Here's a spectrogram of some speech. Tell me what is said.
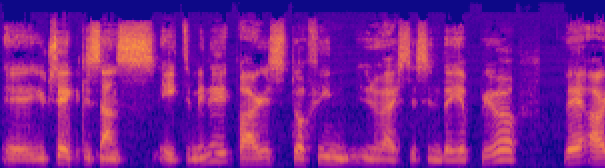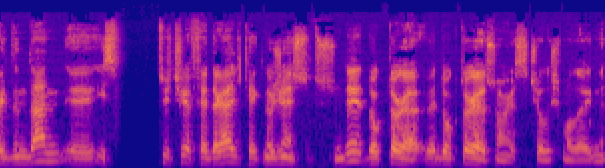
e, yüksek lisans eğitimini Paris Dauphine Üniversitesi'nde yapıyor ve ardından e, İsviçre Federal Teknoloji Enstitüsü'nde doktora ve doktora sonrası çalışmalarını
